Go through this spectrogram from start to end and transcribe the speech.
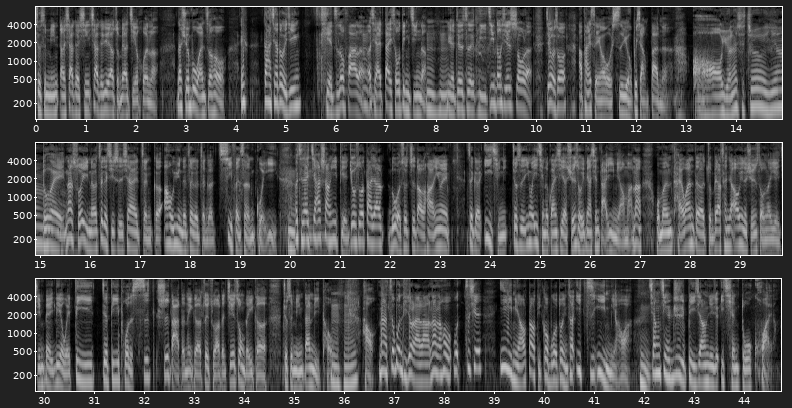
就是明呃下个星下个月要准备要结婚了，那宣布完之后，哎，大家都已经。帖子都发了，而且还代收定金了，嗯哼，因为就是礼金都先收了。结果说啊，潘谁哦？我四月我不想办了。哦，原来是这样。对，那所以呢，这个其实现在整个奥运的这个整个气氛是很诡异，而且再加上一点，就是说大家如果说知道的话，因为这个疫情，就是因为疫情的关系啊，选手一定要先打疫苗嘛。那我们台湾的准备要参加奥运的选手呢，也已经被列为第一就第一波的施施打的那个最主要的接种的一个就是名单里。里头，嗯哼，好，那这问题就来了。那然后问这些疫苗到底够不够多？你知道一支疫苗啊，嗯，将近日币将近就一千多块啊。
